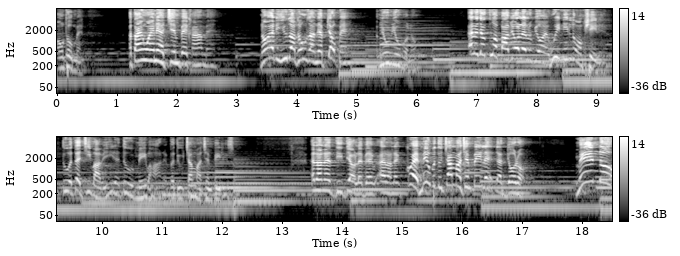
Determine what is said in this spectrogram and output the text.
အောင်ထုတ်မယ်အတိုင်းဝိုင်းနဲ့ကျင်ပယ်ခံရမယ်နော်အဲ့ဒီယူဒထုံးစံနဲ့ပျောက်မယ်အမျိုးမျိုးပေါ့နော် အဲ့ဒါကြောင့် तू ကဘာပြောလဲလို့ပြောရင်ဝိနည်းလွန်ဖြေတယ် तू အသက်ကြီးပါပြီတဲ့ तू မေးပါတဲ့ဘယ်သူချမ်းမှချင်းပေးလဲဆိုအဲ့ဒါနဲ့ဒီတယောက်လည်းပဲအဲ့ဒါနဲ့ကွဲ့မင်းဘယ်သူချမ်းမှချင်းပေးလဲတန်ပြောတော့မင်းတို့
